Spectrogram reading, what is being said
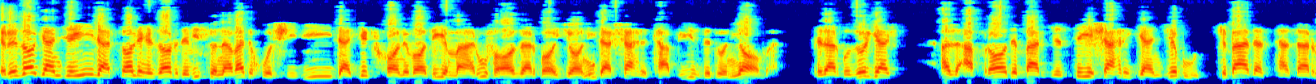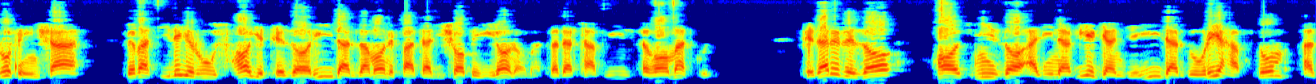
رضا گنجهی در سال 1290 خورشیدی در یک خانواده معروف آذربایجانی در شهر تبریز به دنیا آمد. پدر بزرگش از افراد برجسته شهر گنجه بود که بعد از تصرف این شهر به وسیله روزهای تزاری در زمان فتلیشا به ایران آمد و در تبریز اقامت کنید پدر رضا حاج میرزا علی نقی گنجه‌ای در دوره هفتم از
